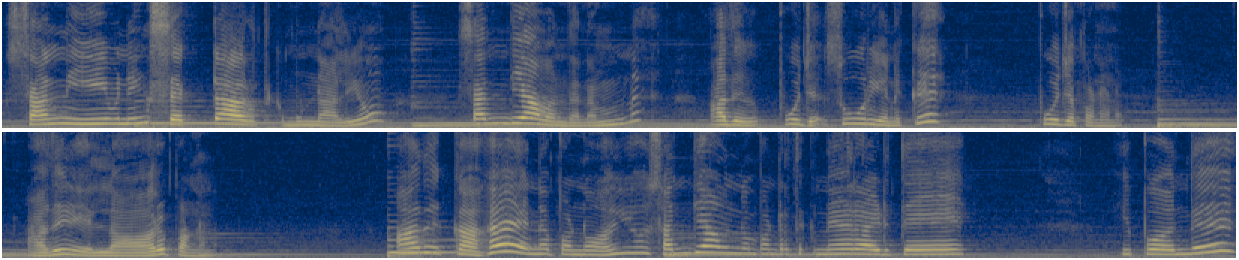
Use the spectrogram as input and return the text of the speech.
சன் ஈவினிங் செட் ஆகிறதுக்கு முன்னாலேயும் சந்தியாவந்தனம்னு அது பூஜை சூரியனுக்கு பூஜை பண்ணணும். அது எல்லாரும் பண்ணணும். அதுக்காக என்ன பண்ணோம் ஐயோ சந்தியாவந்தனம் பண்ணுறதுக்கு நேரம் ஆகிடுத்தே இப்போ வந்து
